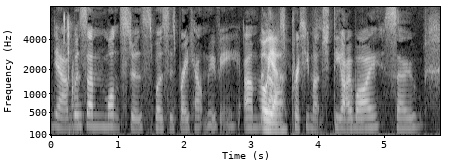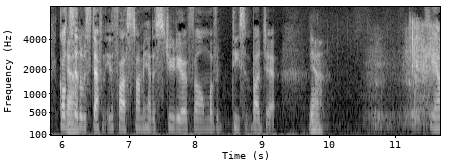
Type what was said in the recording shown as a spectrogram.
Yeah, it was um, Monsters was his breakout movie. Um, but Oh, that yeah. was pretty much DIY. So Godzilla Yeah. was definitely the first time he had a studio film with a decent budget. yeah, So, yeah,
